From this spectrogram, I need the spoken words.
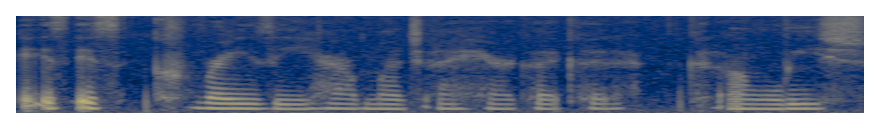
it's, it's crazy how much a haircut could, could unleash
